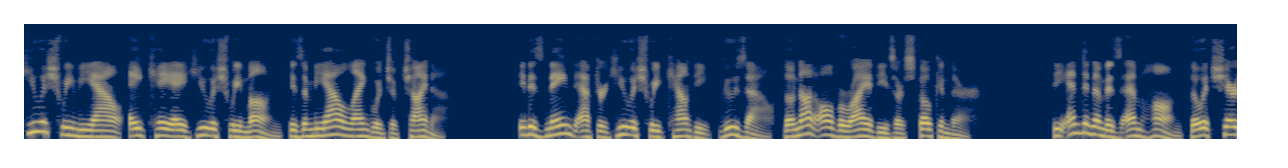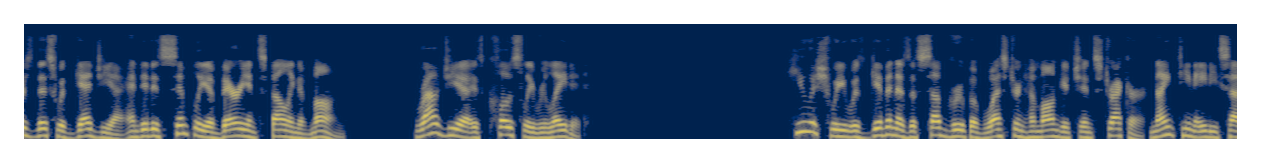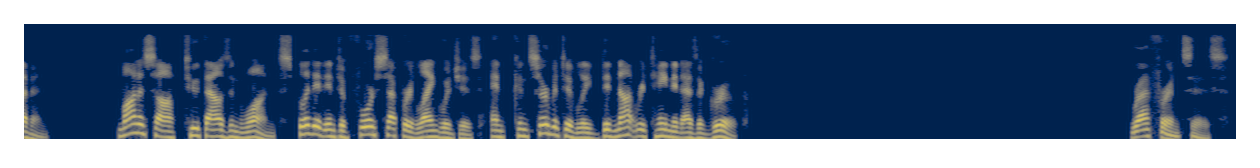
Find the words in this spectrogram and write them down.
Huishui Miao, aka Huishui Hmong, is a Miao language of China. It is named after Huishui County, Guizhou, though not all varieties are spoken there. The endonym is M. Hong, though it shares this with Gejia and it is simply a variant spelling of Hmong. Raojia is closely related. Huishui was given as a subgroup of Western Hmongic in Strecker, 1987. Matisoff 2001 split it into four separate languages, and, conservatively, did not retain it as a group. References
